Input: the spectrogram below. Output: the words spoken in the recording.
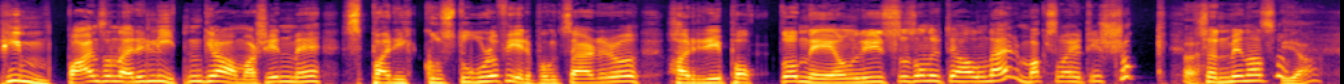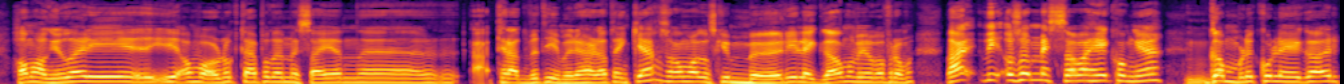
pimpa en sånn der liten gravemaskin med sparkostol og firepunktsseler og Harry Potter og neonlys og sånn ute i hallen der. Max var helt i sjokk. Sønnen min, altså. Ja. Han hang jo der i, i Han var nok der på den messa i en eh, 30 timer i helga, tenker jeg. Så han var ganske mør i legga når vi var framme. Nei, vi, altså, messa var helt konge. Gamle kollegaer,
